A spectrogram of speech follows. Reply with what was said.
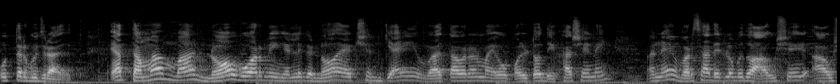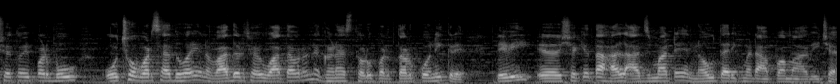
ઉત્તર ગુજરાત. આ તમામમાં નો વોર્નિંગ એટલે કે નો એક્શન ક્યાંય વાતાવરણમાં એવો પલટો દેખાશે નહીં. અને વરસાદ એટલો બધો આવશે આવશે તોય પણ બહુ ઓછો વરસાદ હોય અને વાદળછાયું વાતાવરણ ને ઘણા સ્થળો પર તડકો નીકળે તેવી શક્યતા હાલ આજ માટે નવ તારીખ માટે આપવામાં આવી છે.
